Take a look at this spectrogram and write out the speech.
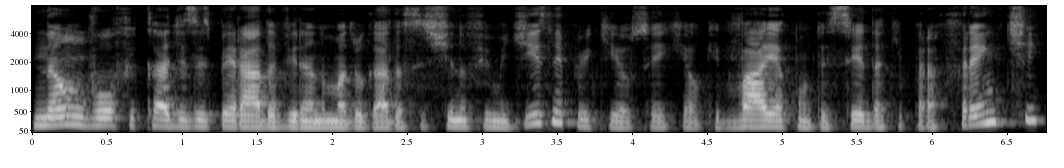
Não vou ficar desesperada virando madrugada assistindo filme Disney, porque eu sei que é o que vai acontecer daqui para frente.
